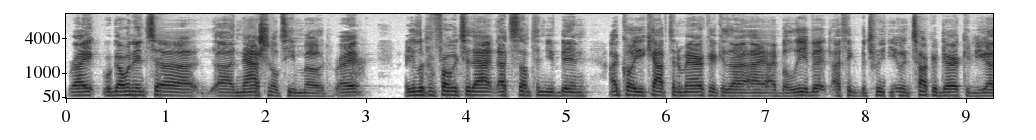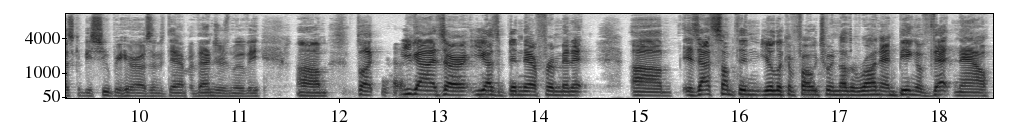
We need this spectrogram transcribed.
right? We're going into uh, national team mode, right? Are you looking forward to that? That's something you've been I call you Captain America because I, I, I, believe it. I think between you and Tucker Durkin, you guys could be superheroes in a damn Avengers movie. Um, but you guys are you guys have been there for a minute. Um, is that something you're looking forward to another run? And being a vet now,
